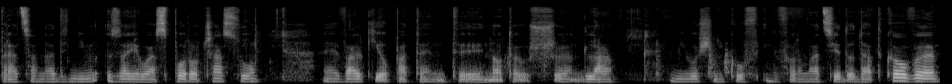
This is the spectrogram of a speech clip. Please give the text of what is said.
praca nad nim zajęła sporo czasu. E, Walki o patenty, no to już dla miłośników informacje dodatkowe.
